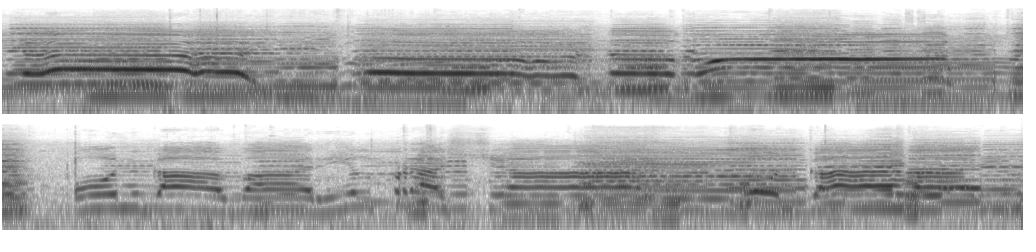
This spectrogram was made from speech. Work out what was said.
я его. Дала Он говорил прощай Он говорил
